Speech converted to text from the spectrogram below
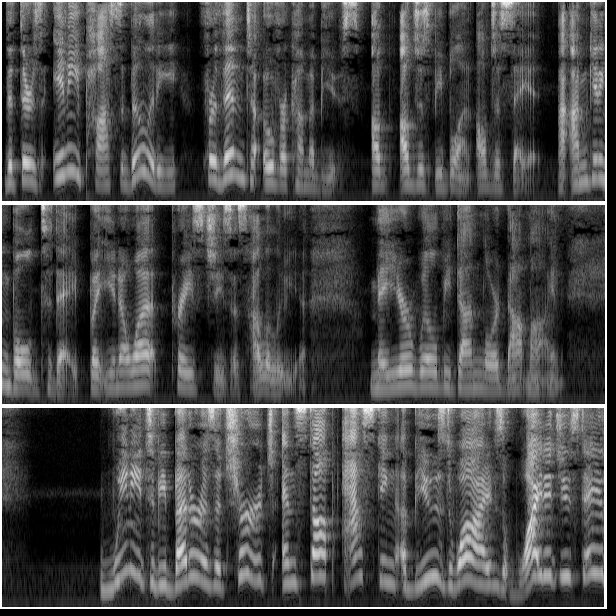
that there's any possibility for them to overcome abuse. I'll, I'll just be blunt. I'll just say it. I, I'm getting bold today, but you know what? Praise Jesus. Hallelujah. May your will be done, Lord, not mine. We need to be better as a church and stop asking abused wives, why did you stay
